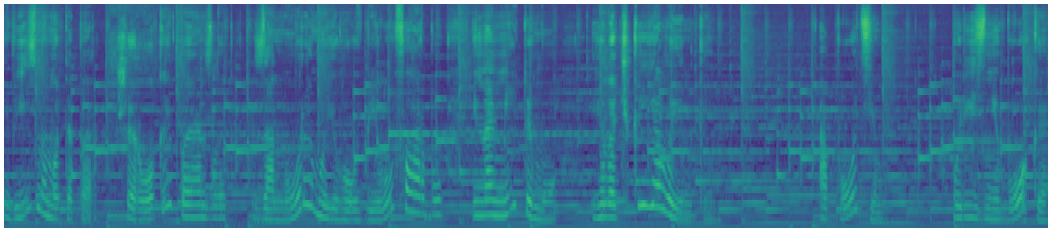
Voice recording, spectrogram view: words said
Візьмемо тепер широкий пензлик, зануримо його в білу фарбу і намітимо гілочки ялинки. А потім у різні боки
